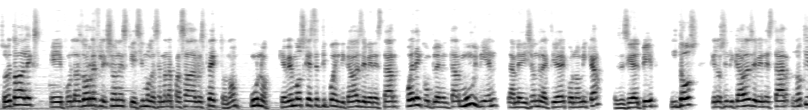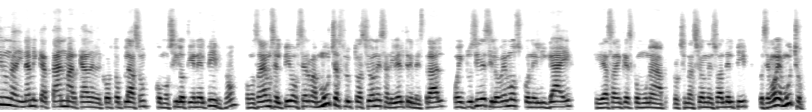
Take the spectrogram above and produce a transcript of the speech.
Sobre todo, Alex, eh, por las dos reflexiones que hicimos la semana pasada al respecto, ¿no? Uno, que vemos que este tipo de indicadores de bienestar pueden complementar muy bien la medición de la actividad económica, es decir, el PIB, y dos, que los indicadores de bienestar no tienen una dinámica tan marcada en el corto plazo como sí lo tiene el PIB, ¿no? Como sabemos, el PIB observa muchas fluctuaciones a nivel trimestral o inclusive si lo vemos con el IGAE, que ya saben que es como una aproximación mensual del PIB, pues se mueve mucho.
